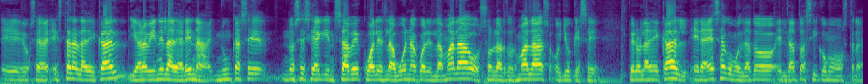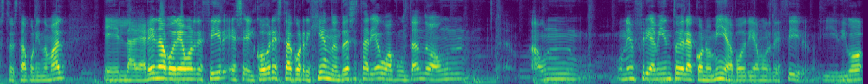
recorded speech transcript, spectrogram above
eh, o sea, esta era la de cal y ahora viene la de arena. Nunca sé, no sé si alguien sabe cuál es la buena, cuál es la mala, o son las dos malas, o yo qué sé. Pero la de cal era esa, como el dato, el dato así como, ostras, esto está poniendo mal. Eh, la de arena, podríamos decir, es el cobre está corrigiendo. Entonces estaría apuntando a un. a un, un enfriamiento de la economía, podríamos decir. Y digo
